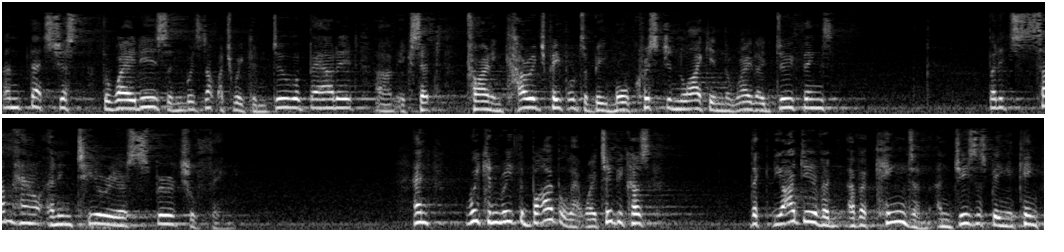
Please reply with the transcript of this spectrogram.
And that's just the way it is and there's not much we can do about it, um, except try and encourage people to be more Christian-like in the way they do things. But it's somehow an interior spiritual thing. And we can read the Bible that way too because the, the idea of a, of a kingdom and Jesus being a king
